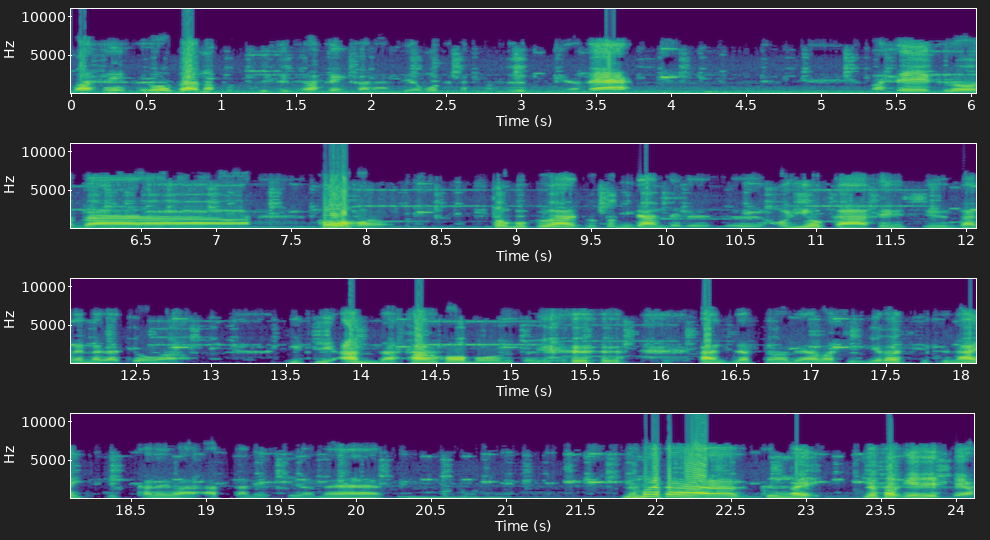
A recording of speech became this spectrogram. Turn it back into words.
和製クローザーなと作ってみませんかなんて思ってたりもするんですよね。和製クローザー候補と僕はずっと睨んでる堀岡選手、残念ながら今日は1安打3フォアボールという感じだったので、あまりよろしくない結果ではあったんですけどね。沼田くんが良さげでしたよ。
